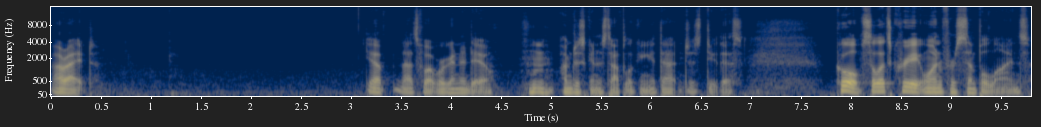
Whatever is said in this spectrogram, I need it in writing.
All right. Yep, that's what we're going to do. I'm just going to stop looking at that and just do this. Cool, so let's create one for simple lines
